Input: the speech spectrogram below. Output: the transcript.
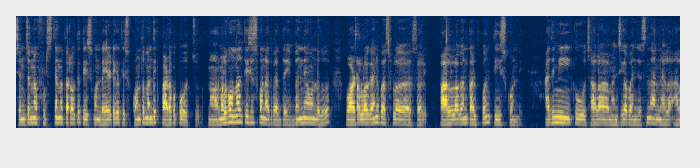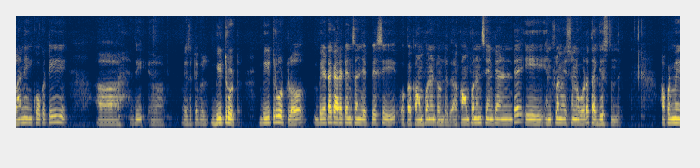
చిన్న చిన్న ఫుడ్స్ తిన్న తర్వాత తీసుకోండి. డైరెక్ట్గా తీసుకో కొంతమందికి పడకపోవచ్చు. నార్మల్గా ఉన్న వాళ్ళు అది పెద్ద ఇబ్బంది ఉండదు. వాటర్లో కానీ పసుపులో సారీ పాలలో కానీ కలుపుకొని తీసుకోండి. అది మీకు చాలా మంచిగా పనిచేస్తుంది. అండ్ అలా అలానే ఇంకొకటి ఇది వెజిటేబుల్ బీట్రూట్ బీట్రూట్లో బీటా క్యారటైన్స్ అని చెప్పేసి ఒక కాంపోనెంట్ ఉంటుంది. ఆ కాంపోనెంట్స్ ఏంటి అంటే ఈ ఇన్ఫ్లమేషన్ కూడా తగ్గిస్తుంది. అప్పుడు మీ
